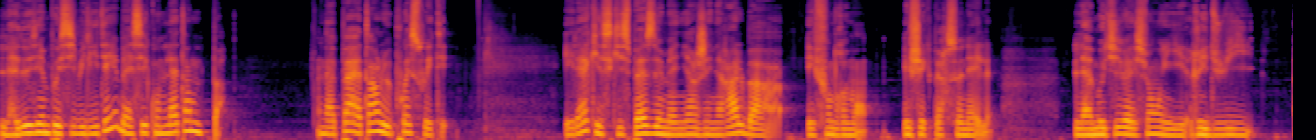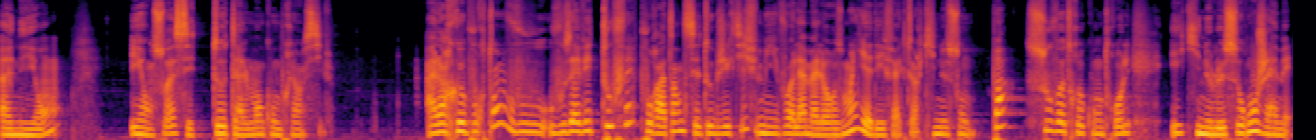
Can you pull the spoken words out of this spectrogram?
la deuxième possibilité, bah, c'est qu'on ne l'atteigne pas. On n'a pas atteint le poids souhaité. Et là, qu'est-ce qui se passe de manière générale? Bah, effondrement, échec personnel. La motivation est réduite à néant. Et en soi, c'est totalement compréhensible. Alors que pourtant, vous, avez tout fait pour atteindre cet objectif, mais voilà, malheureusement, il y a des facteurs qui ne sont pas sous votre contrôle et qui ne le seront jamais.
